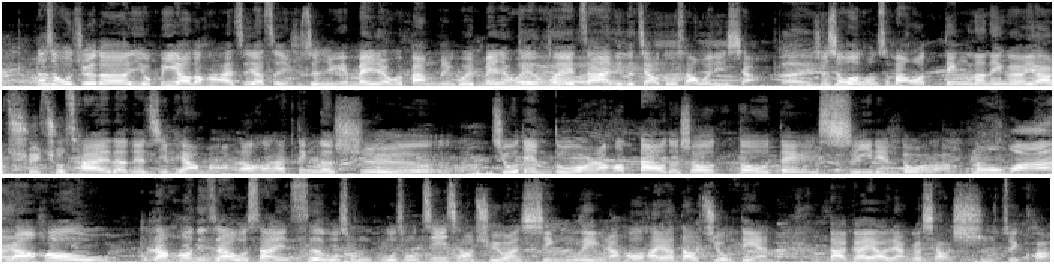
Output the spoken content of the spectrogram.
但是我觉得有必要的话，还是要自己去争取，因为没人会帮你，会没人会会站在你的角度上为你想。对，就是我同事帮我订了那个要去出差的那个机票嘛，然后他订的是九点多，然后到的时候都得十一点多了。那么晚。然后，然后你知道我上一次我从我从机场取完行李，然后还要到酒店，大概要两个小时最快。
